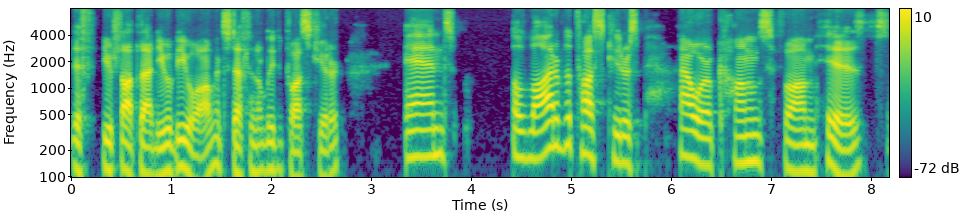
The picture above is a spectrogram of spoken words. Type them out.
If you thought that, you would be wrong. It's definitely the prosecutor. And a lot of the prosecutor's power comes from his,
